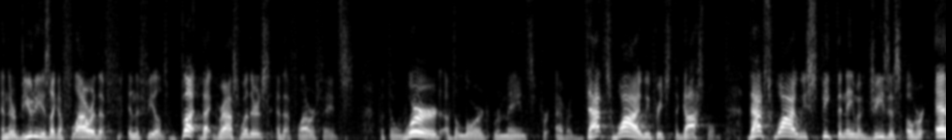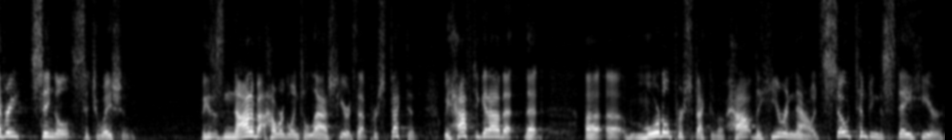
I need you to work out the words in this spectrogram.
and their beauty is like a flower that f- in the fields. But that grass withers and that flower fades. But the word of the Lord remains forever. That's why we preach the gospel. That's why we speak the name of Jesus over every single situation. Because it's not about how we're going to last here, it's that perspective. We have to get out of that, that uh, uh, mortal perspective of how the here and now. It's so tempting to stay here,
